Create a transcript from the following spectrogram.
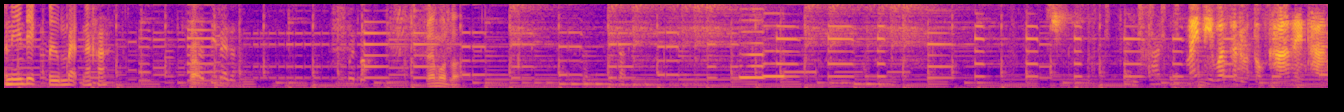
อันนี้เด็กเติมแบตนะคะครับที่เป็นอะเปิดบอกได้หมดเหรอ ไม่มีวัสดุตกค้างในถัง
